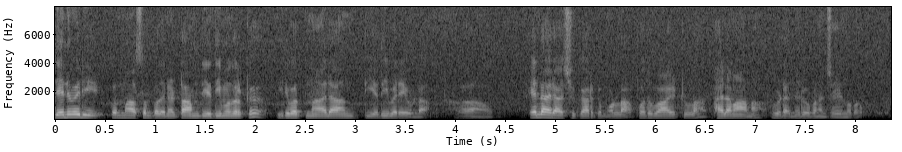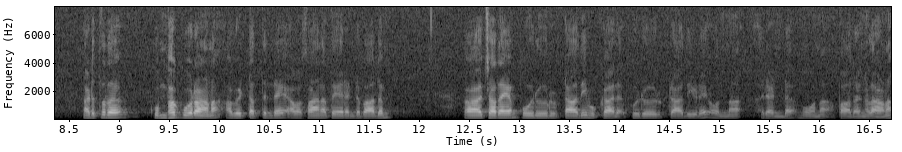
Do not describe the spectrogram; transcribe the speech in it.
ജനുവരി മാസം പതിനെട്ടാം തീയതി മുതൽക്ക് ഇരുപത്തിനാലാം തീയതി വരെയുള്ള എല്ലാ രാശിക്കാർക്കും ഉള്ള പൊതുവായിട്ടുള്ള ഫലമാണ് ഇവിടെ നിരൂപണം ചെയ്യുന്നത്. അടുത്തത് കുംഭക്കൂറാണ്. അവിട്ടത്തിന്റെ അവസാനത്തെ രണ്ട് പാദം ചതയം പൂരൂരുട്ടാതി മുക്കാൽ. പൂരൂരുട്ടാതിയുടെ ഒന്ന് രണ്ട് മൂന്ന് പാദങ്ങളാണ്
